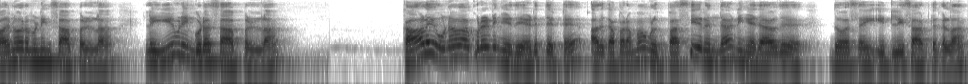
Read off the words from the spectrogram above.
பதினோரு மணிக்கு சாப்பிட்லாம். இல்லை ஈவினிங் கூட சாப்பிட்லாம். காலை உணவாக கூட நீங்கள் இதை எடுத்துகிட்டு அதுக்கப்புறமா உங்களுக்கு பசி இருந்தால் நீங்கள் ஏதாவது தோசை இட்லி சாப்பிட்டுக்கலாம்.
